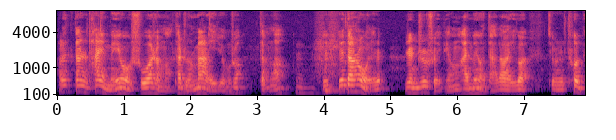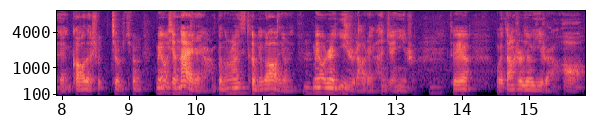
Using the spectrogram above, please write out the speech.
后来但是他也没有说什么，他只是骂了一句，我说怎么了？嗯因因为当时我的认知水平还没有达到一个就是特别高的水，就是就是没有现在这样，不能说特别高，就是没有认意识到这个安全意识，所以我当时就意识到哦，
